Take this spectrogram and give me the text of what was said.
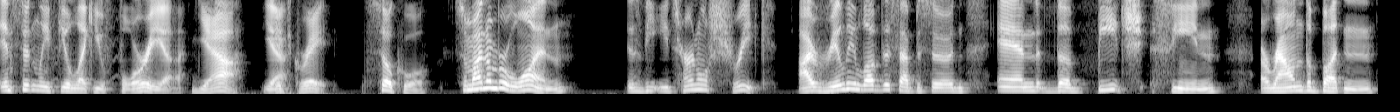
instantly feel like euphoria. Yeah. Yeah. It's great. So cool. So my number 1 is the Eternal Shriek. I really love this episode and the beach scene around the button.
